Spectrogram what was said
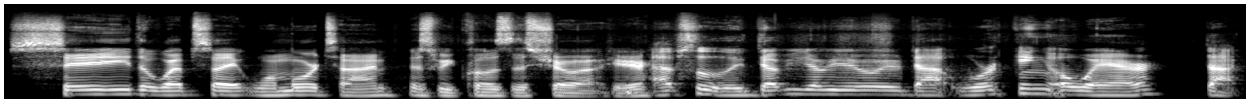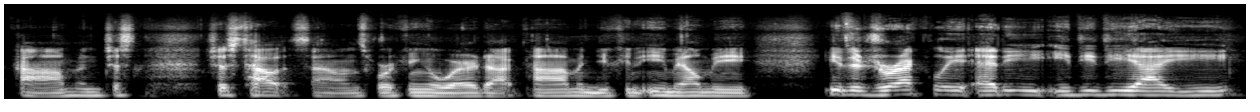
Say the website one more time as we close this show out here. absolutely and just just how it sounds workingaware.com and you can email me either directly eddie eddie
